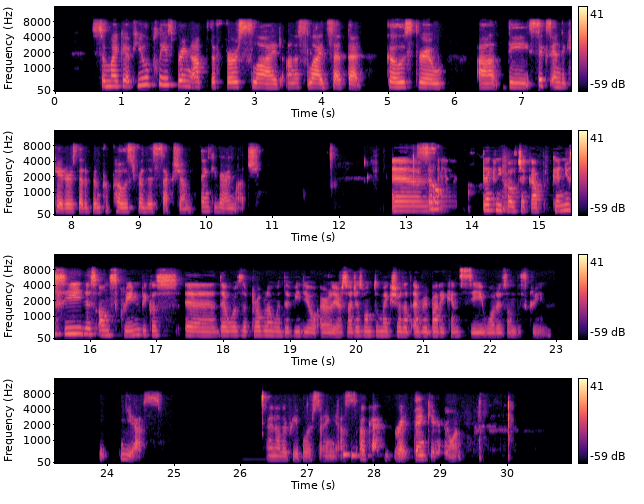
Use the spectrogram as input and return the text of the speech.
So Micah, if you will please bring up the first slide on a slide set that goes through uh, the six indicators that have been proposed for this section. Thank you very much. Um, so, technical checkup. Can you see this on screen? Because uh, there was a problem with the video earlier. So I just want to make sure that everybody can see what is on the screen. Yes. And other people are saying yes. Okay, great. Thank you, everyone.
